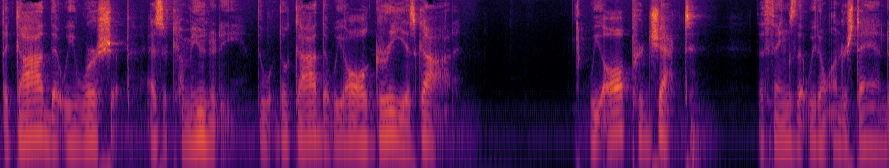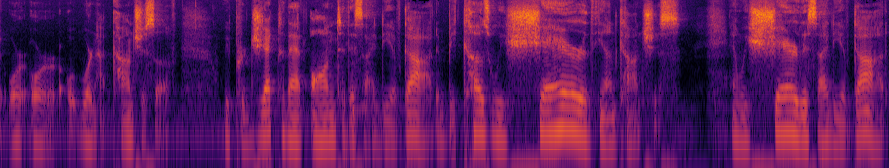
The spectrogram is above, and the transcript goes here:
the God that we worship as a community, the, the God that we all agree is God. We all project the things that we don't understand or, or, or we're not conscious of we project that onto this idea of God. And because we share the unconscious and we share this idea of God,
